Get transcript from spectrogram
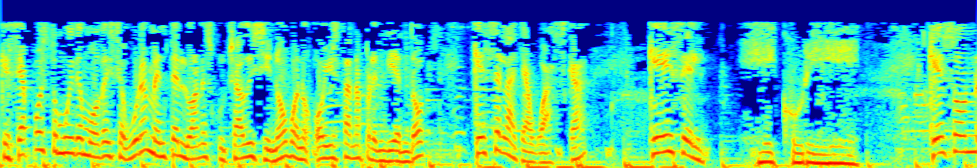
que se ha puesto muy de moda y seguramente lo han escuchado y si no, bueno, hoy están aprendiendo qué es el ayahuasca, qué es el jicuri, qué son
